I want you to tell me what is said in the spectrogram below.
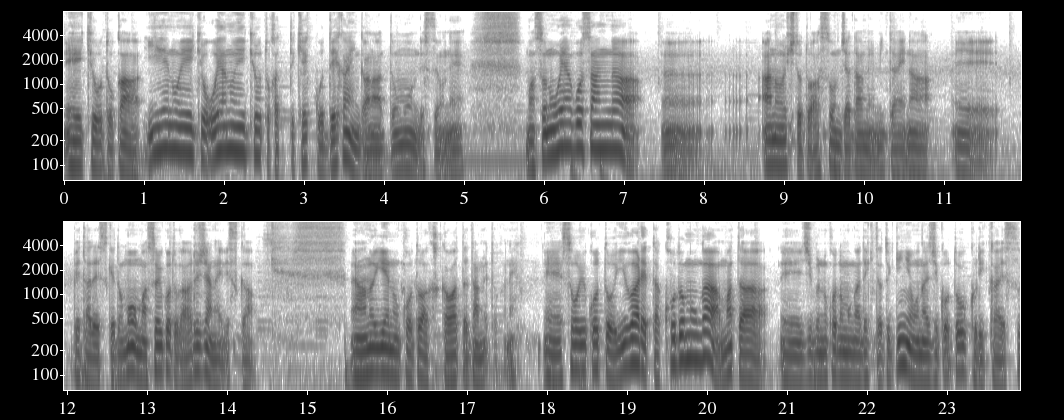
影響とか家の影響親の影響とかって結構でかいんかなって思うんですよね。まあ、その親御さんが、うんあの人と遊んじゃダメみたいな、えーベタですけども、まあ、そういうことがあるじゃないですか。あの家のことは関わったダメとかね、えーそういうことを言われた子供がまた、えー自分の子供ができた時に同じことを繰り返す、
